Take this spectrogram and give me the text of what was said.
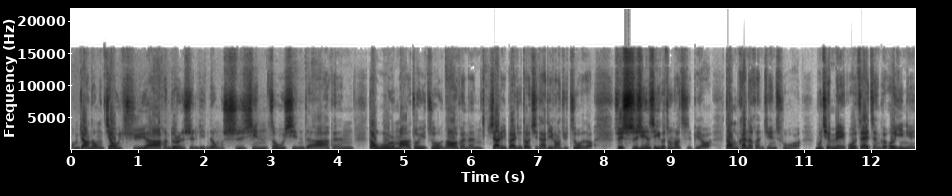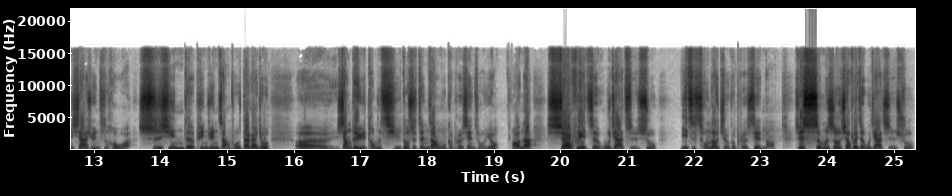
我们讲那种郊区啊，很多人是领那种时薪、周薪的啊，可能到沃尔玛做一做，然后可能下礼拜就到其他地方去做了。所以时薪是一个重要指标。但我们看得很清楚哦，目前美国在整个二一年下旬之后啊，时薪的平均涨幅大概就呃，相对于同期都是增长五个 percent 左右。好，那消费者物价指数一直冲到九个 percent 哦。所以什么时候消费者物价指数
